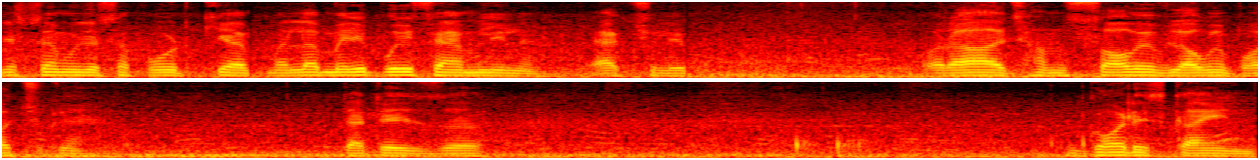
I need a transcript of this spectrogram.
जिससे मुझे सपोर्ट किया मतलब मेरी पूरी फैमिली ने एक्चुअली और आज हम सौवे व्लॉग में पहुँच चुके हैं। That is God is kind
